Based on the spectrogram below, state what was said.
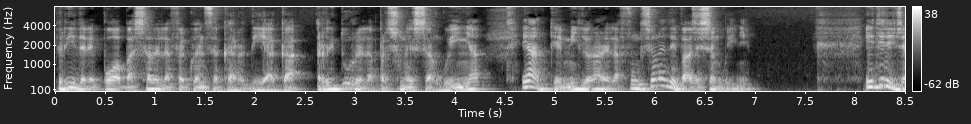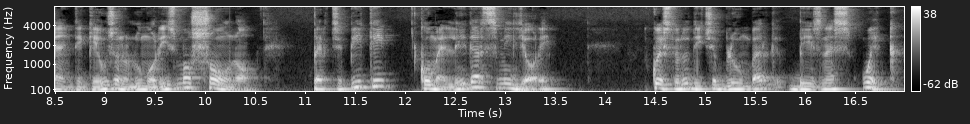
Ridere può abbassare la frequenza cardiaca, ridurre la pressione sanguigna e anche migliorare la funzione dei vasi sanguigni. I dirigenti che usano l'umorismo sono percepiti come leaders migliori. Questo lo dice Bloomberg Business Week.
